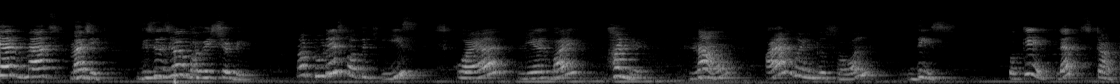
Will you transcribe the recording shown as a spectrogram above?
dear Maths Magic. This is your Bhavish Shetty. Now today's topic is square nearby 100. Now I am going to solve this. Okay, let's start.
